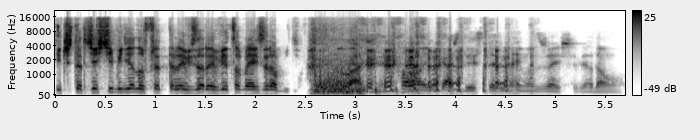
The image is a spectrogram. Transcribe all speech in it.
I 40 milionów przed telewizorem wie, co miałeś zrobić. No właśnie, no i każdy jest wtedy najmądrzejszy, wiadomo.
